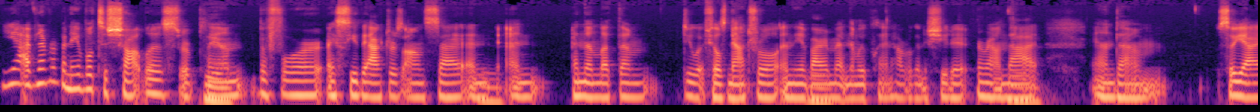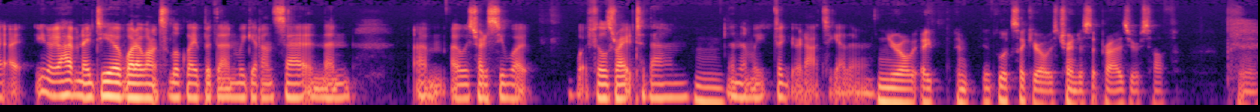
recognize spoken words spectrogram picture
Yeah, I've never been able to shot list or plan before I see the actors on set and and and then let them do what feels natural in the environment, and then we plan how we're going to shoot it around that. And um, so yeah, I you know I have an idea of what I want it to look like, but then we get on set, and then um, I always try to see what what feels right to them, and then we figure it out together. And you're always, I, it looks like you're always trying to surprise yourself. Yeah,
